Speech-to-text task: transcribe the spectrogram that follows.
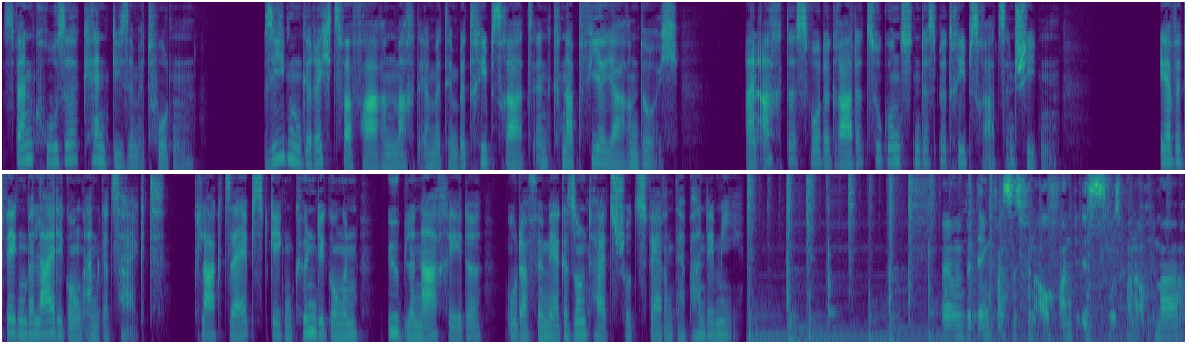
Sven Kruse kennt diese Methoden. Sieben Gerichtsverfahren macht er mit dem Betriebsrat in knapp vier Jahren durch. Ein achtes wurde gerade zugunsten des Betriebsrats entschieden. Er wird wegen Beleidigung angezeigt, klagt selbst gegen Kündigungen, üble Nachrede oder für mehr Gesundheitsschutz während der Pandemie. Wenn man bedenkt, was das für ein Aufwand ist, muss man auch immer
